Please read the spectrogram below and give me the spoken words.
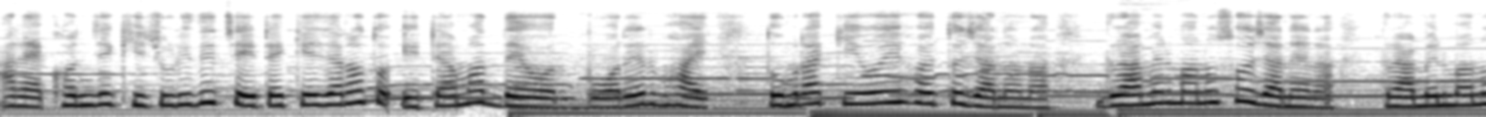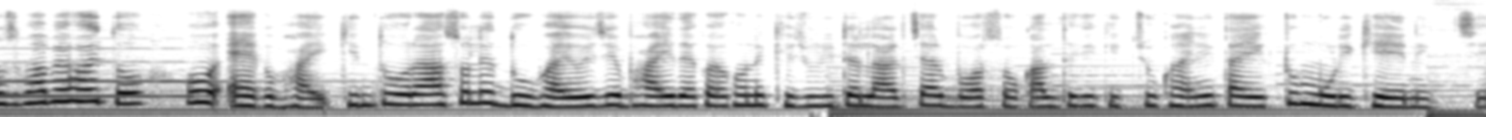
আর এখন যে খিচুড়ি দিচ্ছে, এটা কে জানো তো? এটা আমার দেওর বরের ভাই। তোমরা কেউই হয়তো জানো না, গ্রামের মানুষও জানে না। গ্রামের মানুষ ভাবে হয়তো ও এক ভাই, কিন্তু ওরা আসলে দু ভাই। ওই যে ভাই, দেখো, এখন খিচুড়িটা লাড়ছে আর বর সকাল থেকে কিচ্ছু খায়নি, তাই একটু মুড়ি খেয়ে নিচ্ছে।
